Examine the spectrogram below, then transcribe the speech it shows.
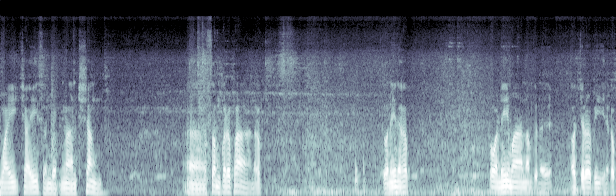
ไว้ใช้สำหรับงานช่างอ่อซ่อมกระผ้านะครับ ตัวนี้นะครับก็วันนี้มานำเสนอเอาจระบีนะครับ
